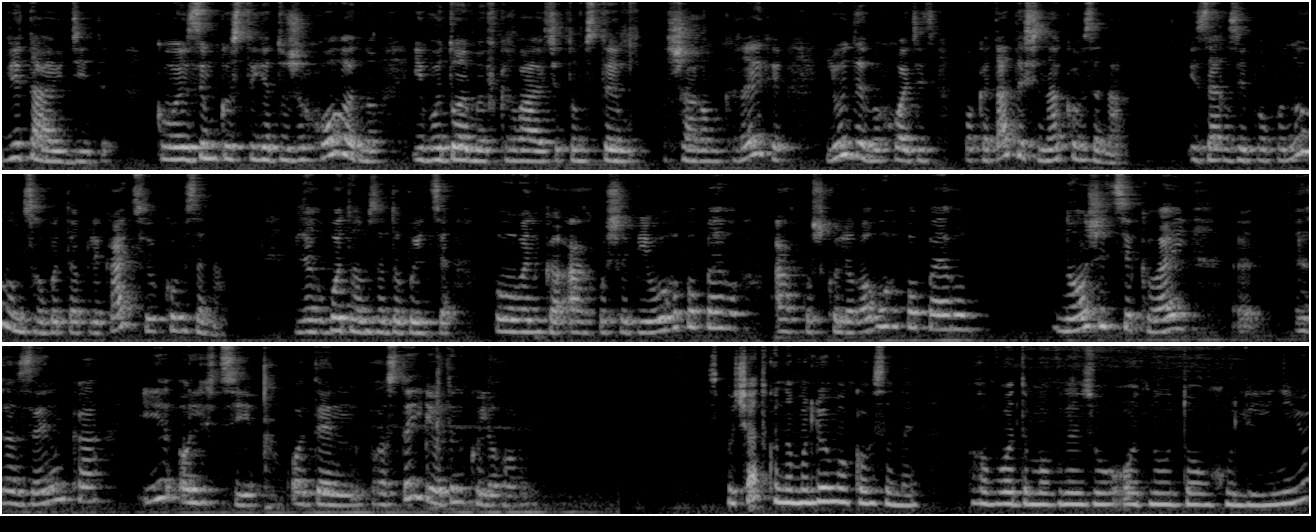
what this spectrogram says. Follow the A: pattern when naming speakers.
A: Вітаю, діти! Коли взимку стає дуже холодно і водойми вкриваються товстим шаром криги, люди виходять покататися на ковзанах. І зараз я пропоную вам зробити аплікацію ковзана. Для роботи нам знадобиться половинка аркуша білого паперу, аркуш кольорового паперу, ножиці, клей, е, резинка і олівці. Один простий і один кольоровий. Спочатку намалюємо ковзани. Проводимо внизу одну довгу лінію,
